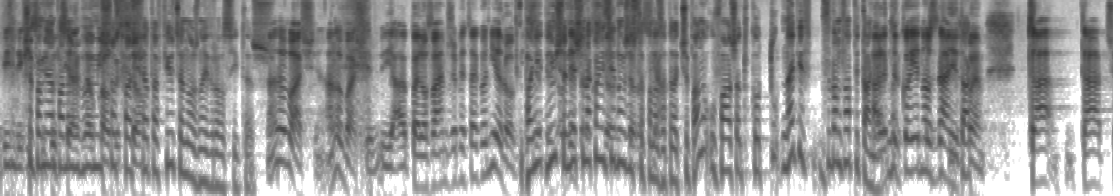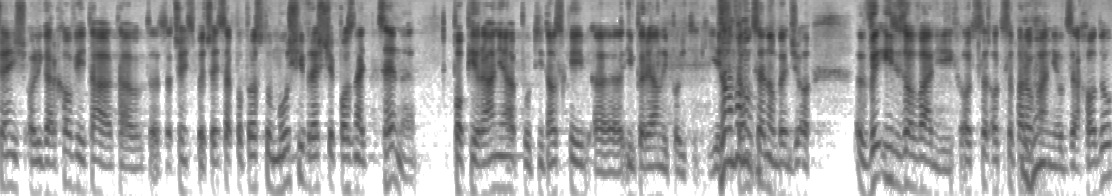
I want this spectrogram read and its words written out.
w innych Przypominam panu, że były Mistrzostwa. Świata w piłce nożnej w Rosji też. No, no właśnie, a no właśnie. Ja apelowałem, żeby tego nie robić. Panie ministrze, jeszcze na koniec jedną rzecz chcę pana zapytać. Czy pan uważa, tylko tu, najpierw zadam dwa pytania. Ale no, tylko jedno zdanie tak. powiem. Ta, ta część oligarchowie i ta, ta, ta, ta część społeczeństwa po prostu musi wreszcie poznać cenę popierania putinowskiej e, imperialnej polityki. Jeśli tą ceną będzie wyizolowanie ich, odseparowanie mhm. od Zachodu,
